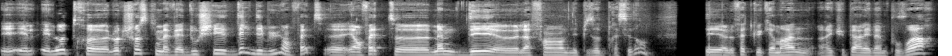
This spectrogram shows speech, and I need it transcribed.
Et, et, l'autre, euh, l'autre chose qui m'avait douché dès le début, en fait, euh, et en fait, euh, même dès la fin de l'épisode précédent, c'est le fait que Cameron récupère les mêmes pouvoirs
